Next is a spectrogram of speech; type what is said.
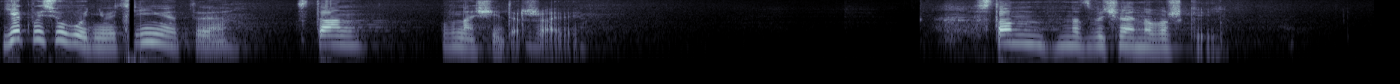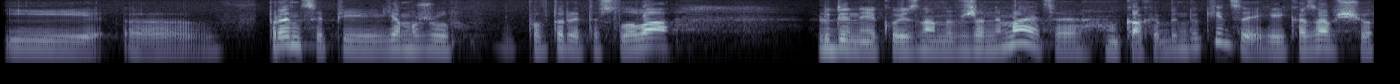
Як ви сьогодні оцінюєте стан в нашій державі? Стан надзвичайно важкий. І, е, в принципі, я можу повторити слова людини, якої з нами вже немає, це Кахи Бендукідзе, який казав, що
